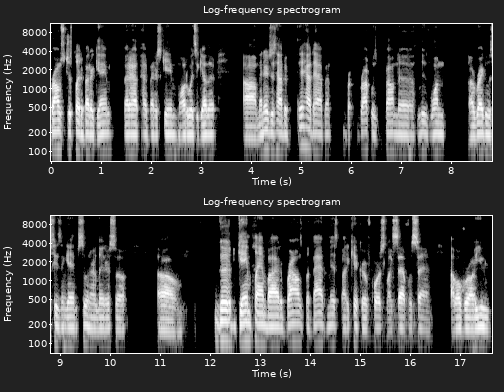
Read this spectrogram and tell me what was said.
Browns just played a better game, better had, had better scheme all the way together, um, and it just had to it had to happen. Brock was bound to lose one uh, regular season game sooner or later. So, um, good game plan by the Browns, but bad miss by the kicker, of course. Like Seth was saying, um, overall, you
